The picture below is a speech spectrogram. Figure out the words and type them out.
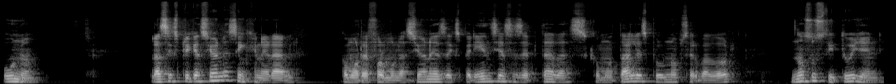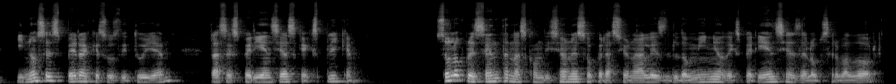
1. Las explicaciones en general, como reformulaciones de experiencias aceptadas como tales por un observador, no sustituyen y no se espera que sustituyan las experiencias que explican. Solo presentan las condiciones operacionales del dominio de experiencias del observador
